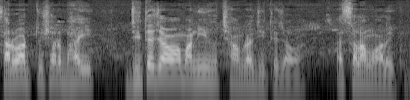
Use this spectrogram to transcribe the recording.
সারোয়ার তুষার ভাই জিতে যাওয়া মানেই হচ্ছে আমরা জিতে যাওয়া। আসসালামু আলাইকুম।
